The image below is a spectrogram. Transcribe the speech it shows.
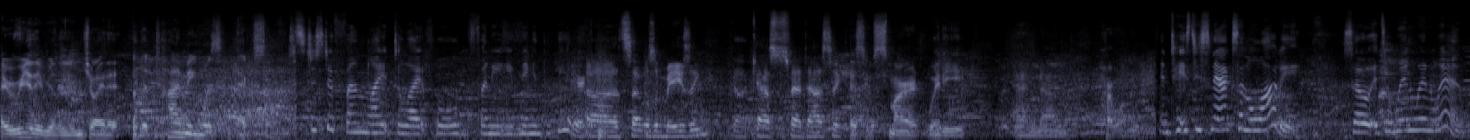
I really, really enjoyed it. The timing was excellent. It's just a fun, light, delightful, funny evening at the theater. Uh, set was amazing. Uh, cast was fantastic. It was smart, witty, and um, heartwarming. And tasty snacks in the lobby. So it's a win-win-win.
